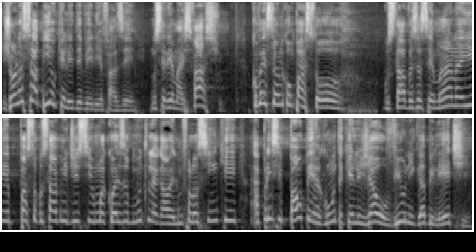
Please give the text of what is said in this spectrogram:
Jonas sabia o que ele deveria fazer. Não seria mais fácil? Conversando com o pastor Gustavo essa semana e o pastor Gustavo me disse uma coisa muito legal. Ele me falou assim que a principal pergunta que ele já ouviu no gabinete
